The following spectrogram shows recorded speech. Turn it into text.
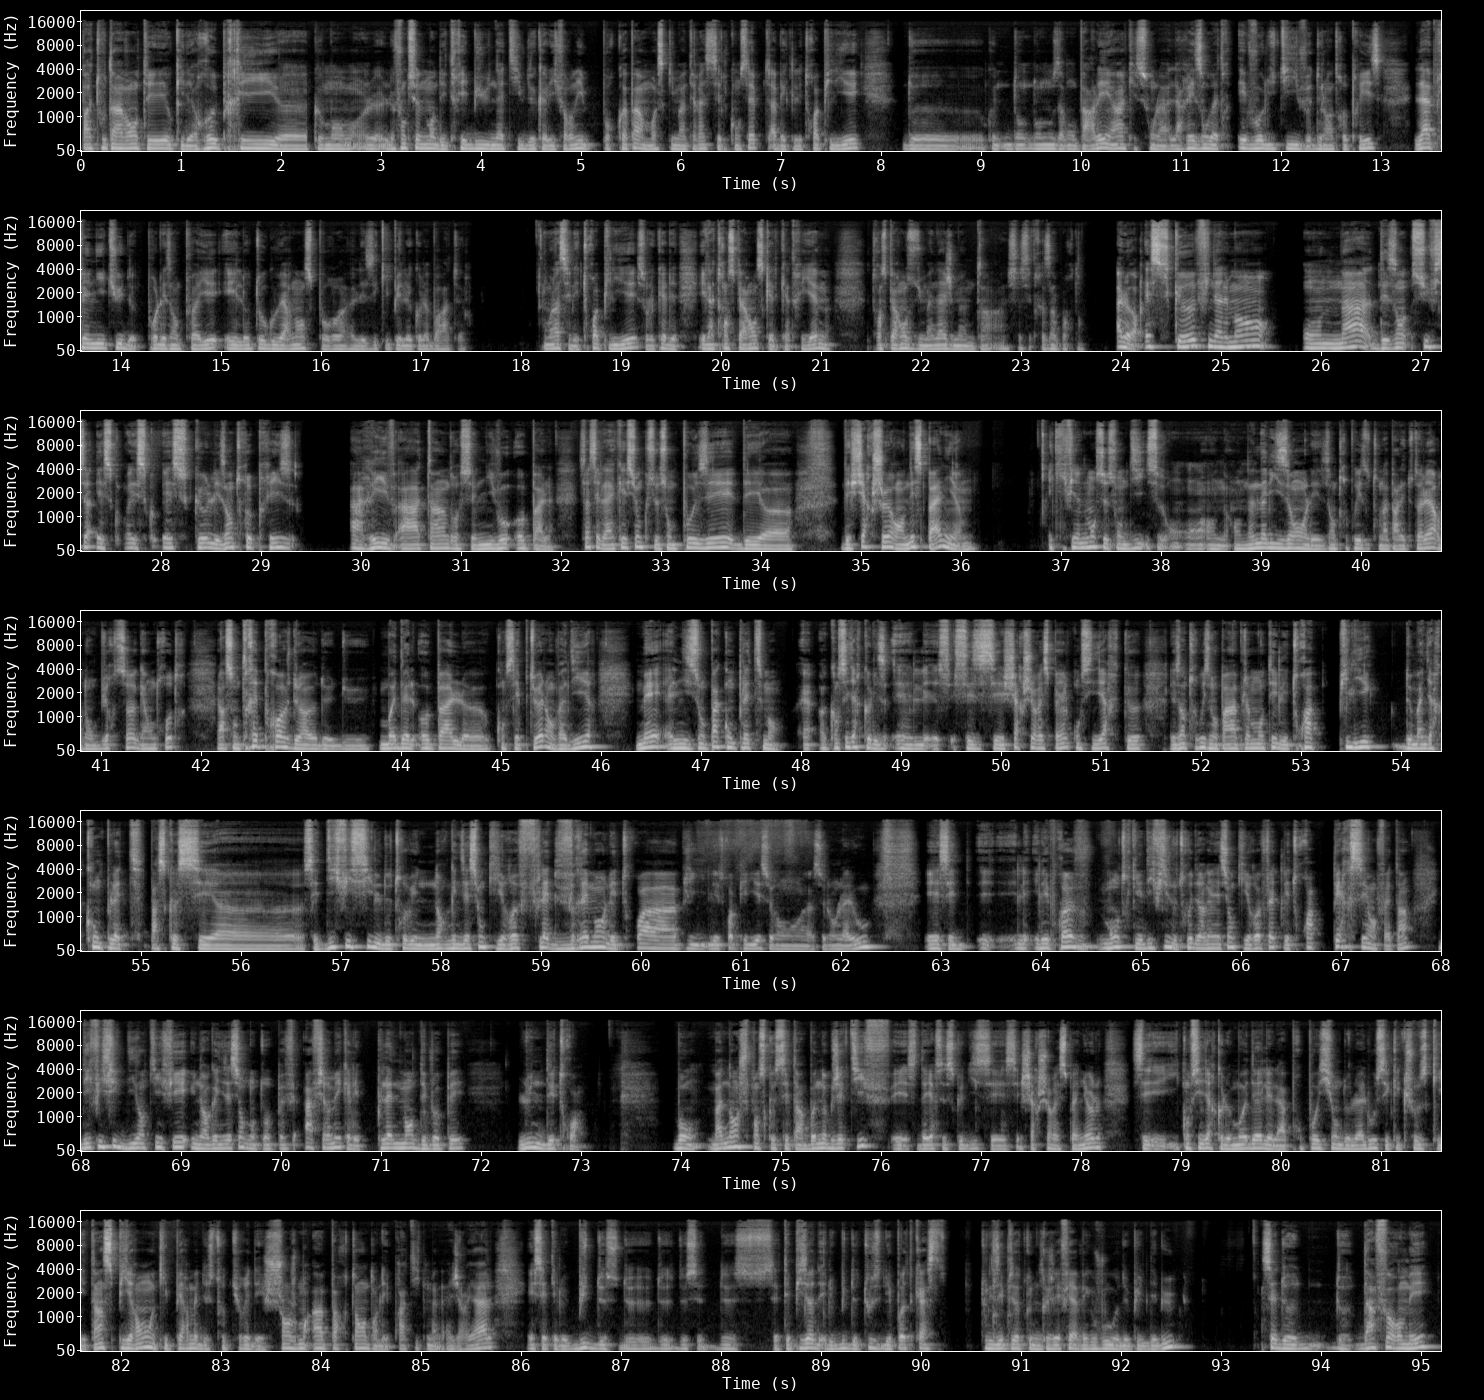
pas tout inventé ou qu'il ait repris euh, comment le, fonctionnement des tribus natives de Californie, pourquoi pas Moi, ce qui m'intéresse, c'est le concept avec les trois piliers de dont, nous avons parlé, hein, qui sont la, raison d'être évolutive de l'entreprise, la plénitude pour les employés et l'autogouvernance pour euh, les équipes et les collaborateurs. Voilà, c'est les trois piliers sur lesquels et la transparence qui est le quatrième, transparence du management. Hein, ça, c'est très important. Alors, est-ce que finalement on a des suffisants est-ce que les entreprises arrive à atteindre ce niveau opale Ça, c'est la question que se sont posées des, euh, des chercheurs en Espagne et qui finalement se sont dit, en, en, analysant les entreprises dont on a parlé tout à l'heure, dont Bursog hein, entre autres, alors sont très proches de, du modèle Opal euh, conceptuel, on va dire, mais elles n'y sont pas complètement. Euh, considère que euh, les, ces, ces, chercheurs espagnols considèrent que les entreprises n'ont pas implémenté les trois piliers de manière complète parce que c'est euh, c'est difficile de trouver une organisation qui reflète vraiment les trois les trois piliers selon selon Lalou et c'est et, l'épreuve montre qu'il est difficile de trouver des organisations qui reflètent les trois percées en fait hein. difficile d'identifier une organisation dont on peut affirmer qu'elle est pleinement développée l'une des trois Bon, maintenant, je pense que c'est un bon objectif, et d'ailleurs c'est ce que disent ces, chercheurs espagnols. Ils considèrent que le modèle et la proposition de Lalou, c'est quelque chose qui est inspirant et qui permet de structurer des changements importants dans les pratiques managériales. Et c'était le but de, cet épisode et le but de tous les podcasts, tous les épisodes que, j'ai fait avec vous depuis le début, c'est d'informer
